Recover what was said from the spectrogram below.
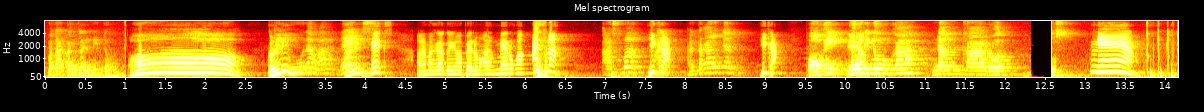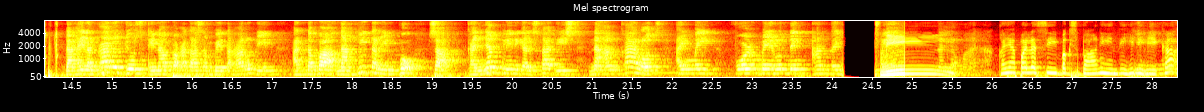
matatanggal nito. Ah! Galing. Una ka, Galing. next. Ano naman gagawin mo pero meron kang asthma? Asthma. Hika. Ang Tagalog yan. Hika. Okay, Yeah. uminom ka ng carrot Nga. Dahil ang carrot juice ay napakataas ng beta-carotene at napa, nakita rin po sa kanyang clinical studies na ang carrots ay may for mayroon ding anti Me. na laman. Kaya pala si Bugs Bunny hindi hinihika.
